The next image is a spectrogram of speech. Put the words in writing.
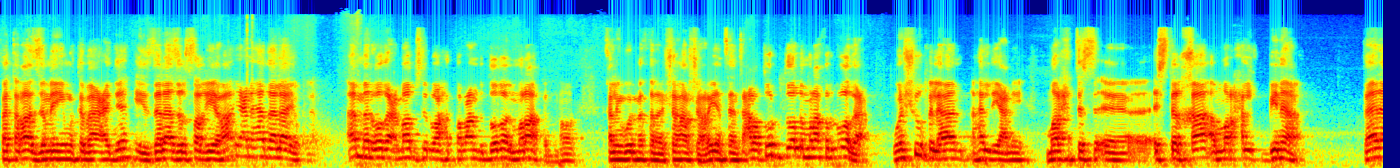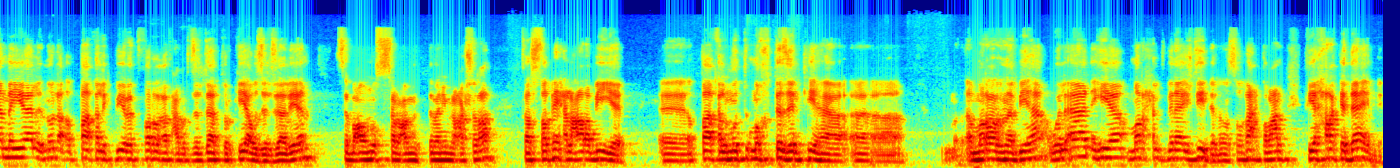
فترات زمنية متباعدة هي زلازل صغيرة يعني هذا لا يقلق. أما الوضع ما بصير الواحد طبعا بده يضل مراقب خلينا نقول مثلا شهر شهرين سنة على طول بده يضل مراقب الوضع. ونشوف الآن هل يعني مرحلة استرخاء ام مرحلة بناء. فأنا ميال إنه لا الطاقة الكبيرة تفرغت عبر زلزال تركيا أو زلزالين 7.5 7 من 8 من 10 فالصفيحه العربية آه، الطاقة المختزن فيها آه، مررنا بها. والآن هي مرحلة بناء جديدة لأن الصفاح طبعا في حركة دائمة.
